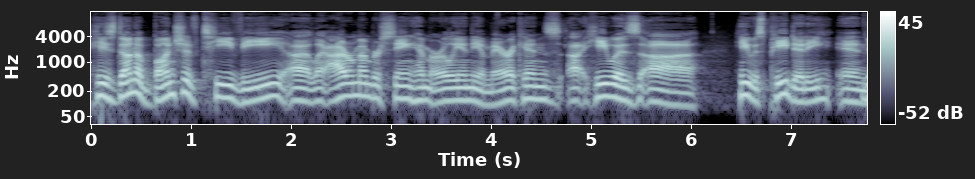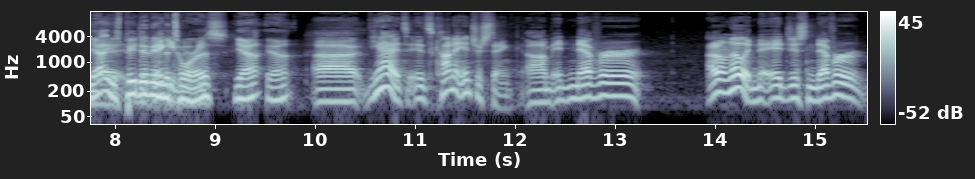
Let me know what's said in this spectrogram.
He's done a bunch of TV. Uh, like I remember seeing him early in the Americans. Uh, he was uh, he was P Diddy in Yeah, the, he was P. Diddy in the movie. Taurus. Yeah, yeah. Uh, yeah, it's it's kind of interesting. Um, it never, I don't know, it it just never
